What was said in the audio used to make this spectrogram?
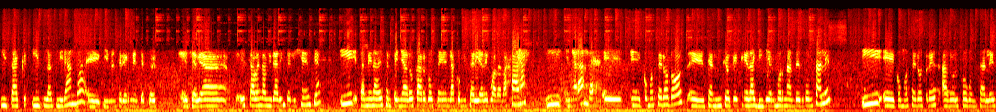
Isaac Islas Miranda, quien anteriormente fue eh, se había estaba en la unidad de inteligencia y también ha desempeñado cargos en la comisaría de Guadalajara y en Aranda. Eh, eh, como 02 se anunció que queda Guillermo Hernández González y como 03 Adolfo González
